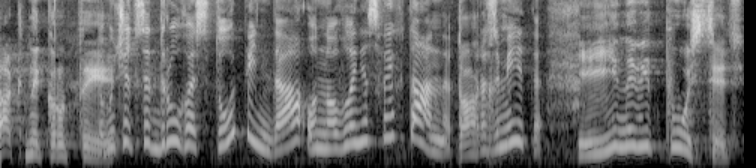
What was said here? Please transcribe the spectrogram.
Як не крути. Тому що це друга ступінь да, оновлення своїх даних. Так. Розумієте? І її не відпустять.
